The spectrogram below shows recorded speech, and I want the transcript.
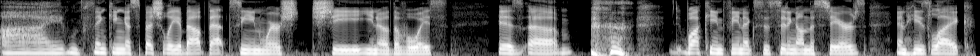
I'm thinking especially about that scene where she, you know, the voice is um, Joaquin Phoenix is sitting on the stairs and he's like,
